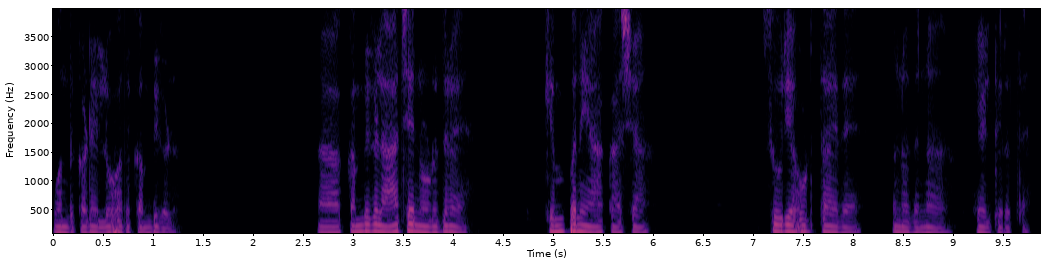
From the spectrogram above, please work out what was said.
ಒಂದು ಕಡೆ ಲೋಹದ ಕಂಬಿಗಳು. ಆ ಕಂಬಿಗಳ ಆಚೆ ನೋಡಿದ್ರೆ ಕೆಂಪನೆ ಆಕಾಶ, ಸೂರ್ಯ ಹುಡ್ತಾ ಇದೆ ಅನ್ನೋದನ್ನು ಹೇಳ್ತಿರುತ್ತೆ.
